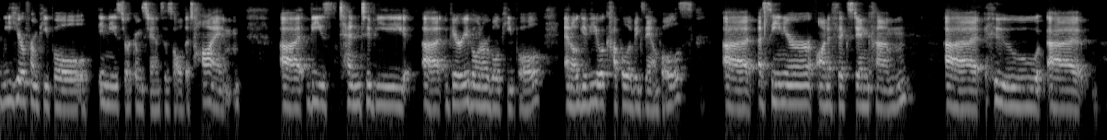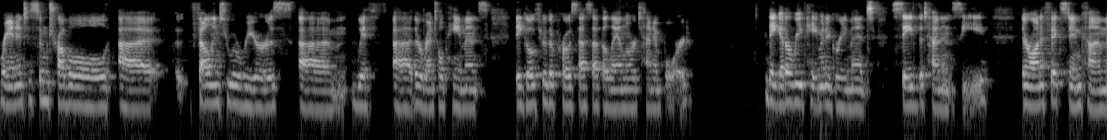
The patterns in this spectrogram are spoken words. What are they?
we hear from people in these circumstances all the time. Uh, these tend to be uh, very vulnerable people, and I'll give you a couple of examples. Uh, a senior on a fixed income uh, who ran into some trouble, fell into arrears um, with their rental payments. They go through the process at the landlord tenant board they get a repayment agreement, save the tenancy. They're on a fixed income,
